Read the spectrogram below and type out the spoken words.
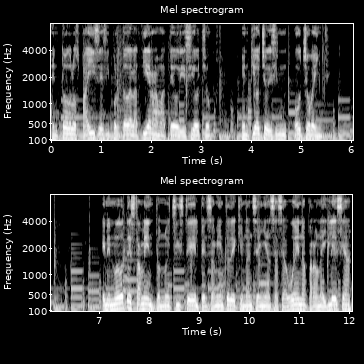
en todos los países y por toda la tierra. Mateo 18, 28, 18, 20. En el Nuevo Testamento no existe el pensamiento de que una enseñanza sea buena para una iglesia,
